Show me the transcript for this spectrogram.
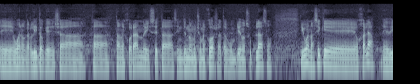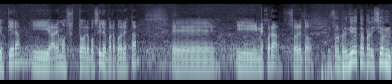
eh, bueno, Carlito que ya está, está mejorando y se está sintiendo mucho mejor, ya está cumpliendo su plazo. Y bueno, así que ojalá, eh, Dios quiera, y haremos todo lo posible para poder estar eh, y mejorar sobre todo. ¿Te sorprendió esta aparición,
